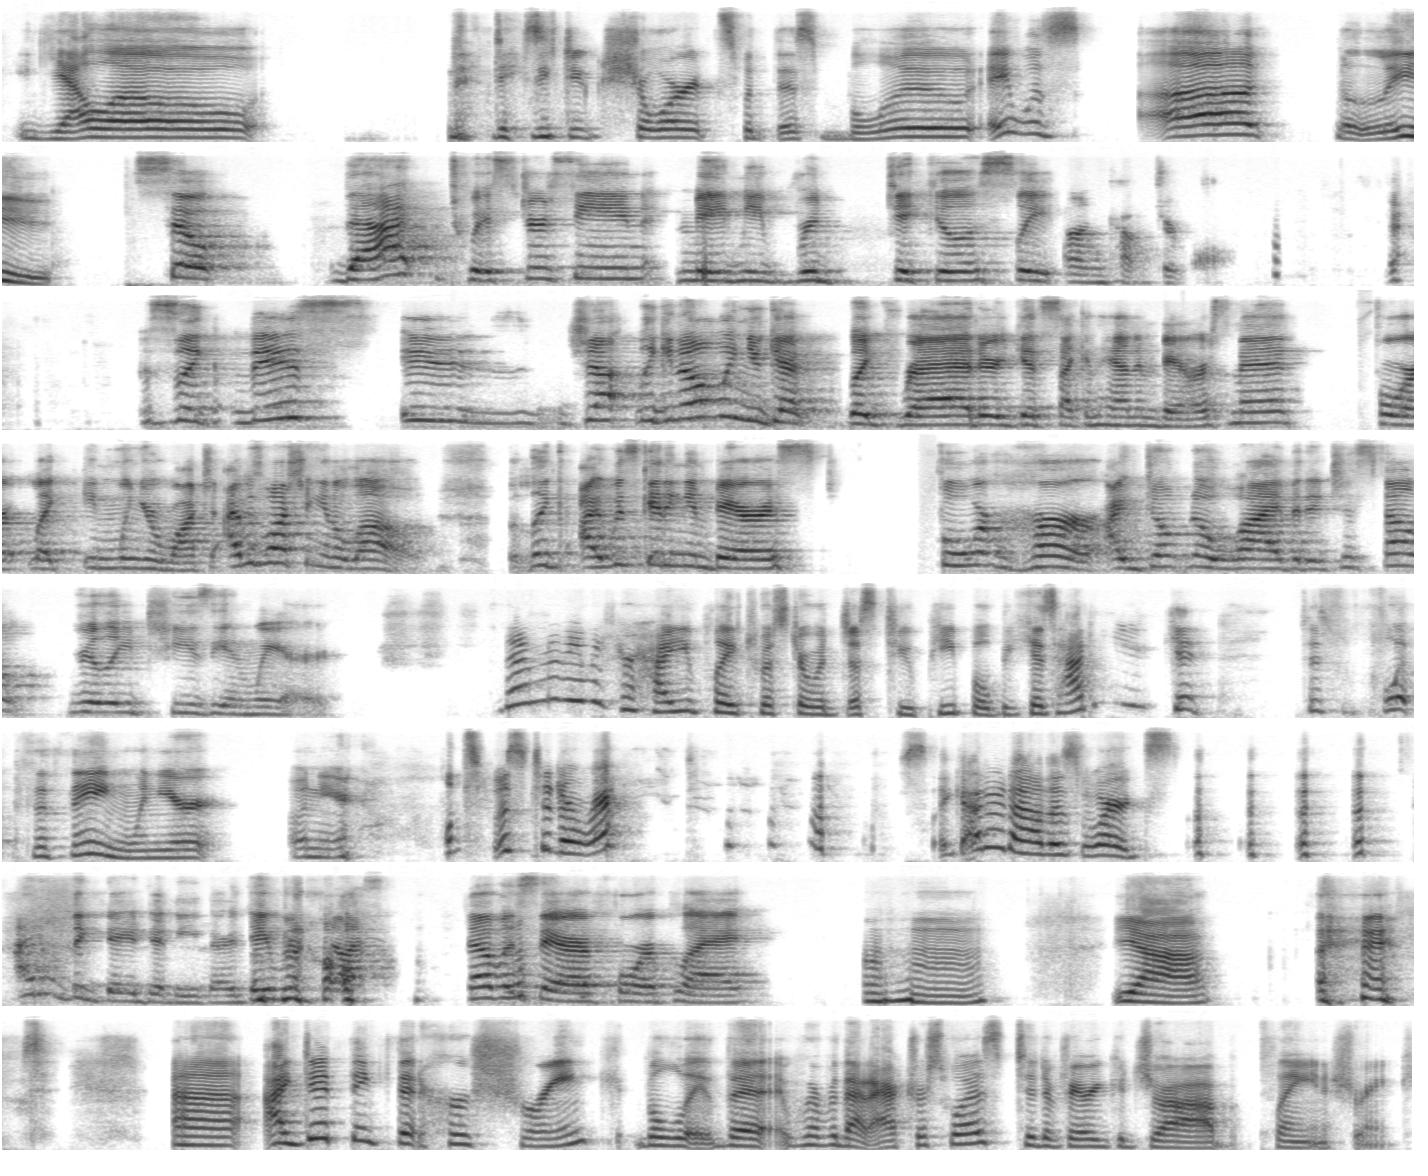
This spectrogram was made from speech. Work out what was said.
yellow Daisy Duke shorts with this blue. It was ugly. So that twister scene made me ridiculously uncomfortable. Yeah. It's like this is just like you know when you get like red or you get secondhand embarrassment for like in when you're watching. I was watching it alone, but like I was getting embarrassed for her. I don't know why, but it just felt really cheesy and weird. I'm not even sure how you play Twister with just two people because how do you get just flip the thing when you're when you're all twisted around? it's like I don't know how this works. I don't think they did either. They were no. just that was their foreplay. Mm-hmm. Yeah. And uh, I did think that her shrink, the the whoever that actress was, did a very good job playing a shrink.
